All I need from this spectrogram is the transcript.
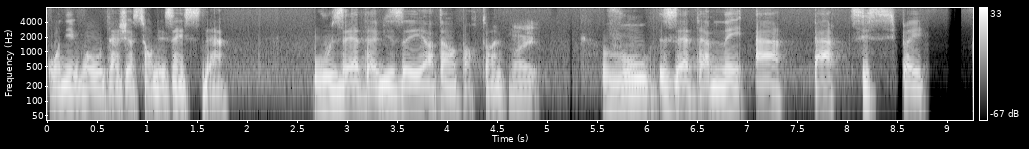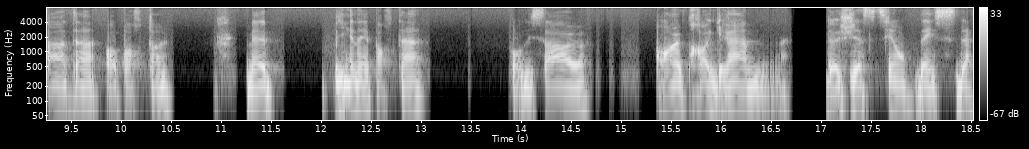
au niveau de la gestion des incidents. Vous êtes avisé en temps opportun. Oui. Vous êtes amené à participer en temps opportun. Mais bien important, fournisseur un programme de gestion d'incidents.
